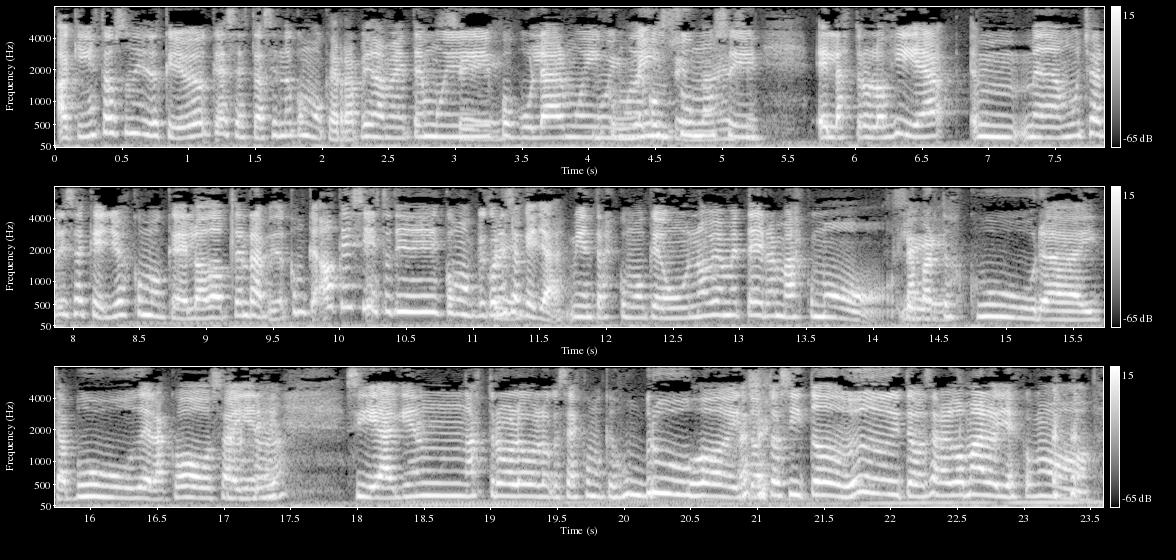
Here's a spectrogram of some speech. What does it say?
aquí en Estados Unidos que yo veo que se está haciendo como que rápidamente muy Sí. popular, muy, Muy como de consumo, sí. En la astrología mm, me da mucha risa que ellos como que lo adopten rápido. Como que, ok, sí, esto tiene como que con Sí. eso que ya. Mientras como que uno obviamente era más como la parte oscura y tabú de la cosa. Y eres, si alguien, un astrólogo, lo que sea, es como que es un brujo y todo esto así, todo, uy, te va a hacer algo malo. Y es como...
